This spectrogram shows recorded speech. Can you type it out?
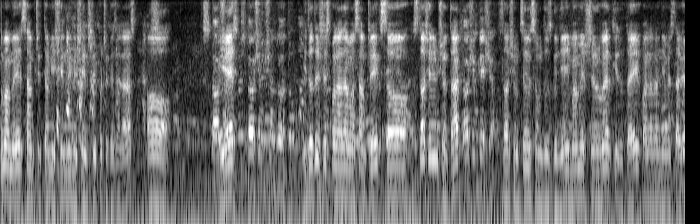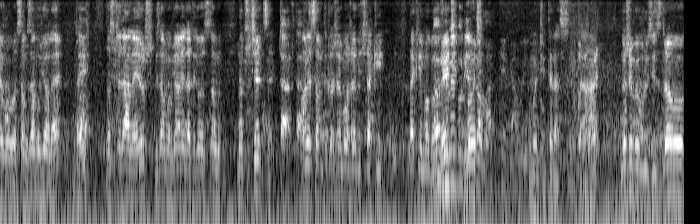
Tu mamy samczyk tam jesienny, miesięczny, poczekaj zaraz. O, 180, Jest. 180 zł. i to też jest pana Adama samczyk, 100, 170, tak? 180. 108 ceny są do zgodnienia. Mamy jeszcze rowerki tutaj, pan nam nie wystawia, bo są zamówione. Część do sprzedane już, zamówione, dlatego są na przyczepce. Tak, tak. One są tylko, że może być taki, takie mogą Duży być. wybór jest w bądź- domu. Momencik teraz, tak. Duży wybór jest zdrowo.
